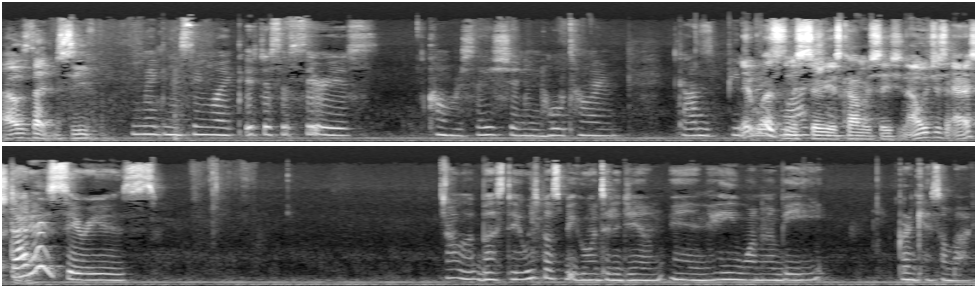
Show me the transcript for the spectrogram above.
How is that deceiving? You're making it seem like it's just a serious conversation and the whole time God people It is wasn't a serious conversation. I was just asking. That is serious. I look busted. We supposed to be going to the gym and he wanna be pranking somebody.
